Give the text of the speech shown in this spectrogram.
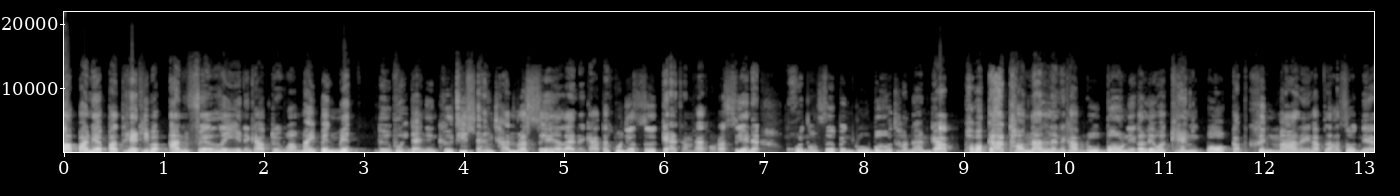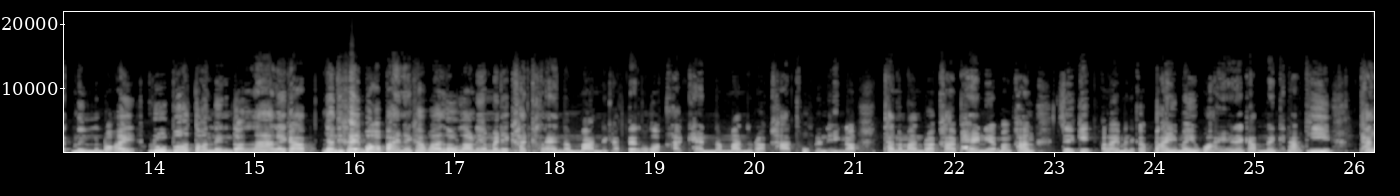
ต่อไปเนี่ยประเทศที่แบบ unfairly นะครับหรือว่าไม่เป็นมิตรหรือผู้อีกอย่างหนึ่งคือที่แซงชั่นรัสเซียนั่นแหละนะครับถ้าคุณจะซื้อแก๊สธรรมชาติของรัสเซียเนี่ยคุณต้องซื้อเป็นรูเบิลเท่านั้นครับพอประกาศเท่านั้นเลยนะครับรูเบิลเนี่ยก็เรียกว่าแข็งโป๊กกลับขึ้นมาเลยครับล่าสุดเนี่ย100 รูเบิลต่อ 1 ดอลลาร์เลยครับอย่างที่เคยบอกไปนะครับว่าโลกเราเนี่ยไม่ได้ขาดแคลนน้ำมันนะครับแต่โลกเราขาดแคลนน้ำมันราคาถูกนั่นเองเนาะถ้าน้ำมันราคาแพงเนี่ยบางครั้งเศรษฐกิจอะไรมันก็ไปไม่ไหวนะครับในขณะที่ทาง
